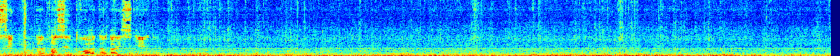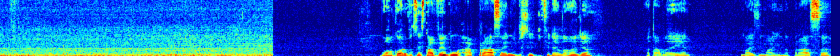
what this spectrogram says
Segunda acentuada à esquerda. Bom, agora você está vendo a praça aí no distrito de Fidelândia, Ataleia. Mais imagem da praça.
